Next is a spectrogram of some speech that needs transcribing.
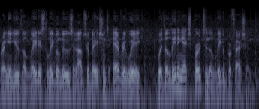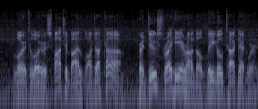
bringing you the latest legal news and observations every week with the leading experts in the legal profession. Lawyer to Lawyer is sponsored by Law.com, produced right here on the Legal Talk Network.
